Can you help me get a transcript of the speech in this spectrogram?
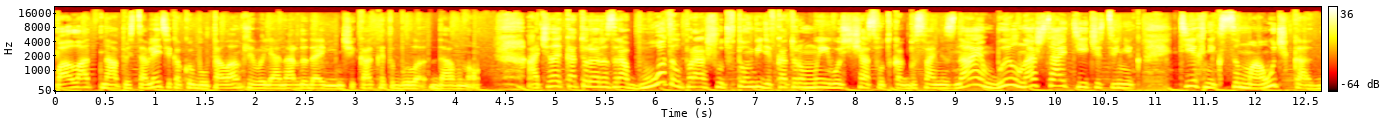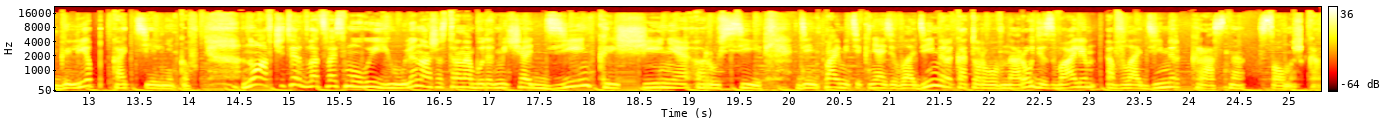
полотна. Представляете, какой был талантливый Леонардо да Винчи, как это было давно. А человек, который разработал парашют в том виде, в котором мы его сейчас вот как бы с вами знаем, был наш соотечественник, техник-самоучка Глеб Котельников. Ну а в четверг, 28 июля, наша страна будет отмечать День крещения Руси. День памяти князя Владимира, который которого в народе звали Владимир Красносолнышко.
